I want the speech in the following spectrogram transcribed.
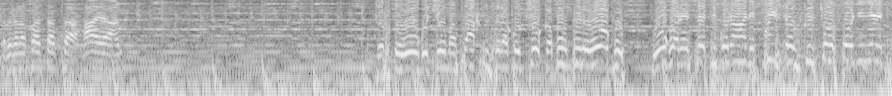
Katika nafasi sasa. Haya Dr. Wogu, Chioma Success anakontrol kabumbu ile Wogu. Wogu anaiseti kwa nani? Precious Christopher Nyenyeti.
